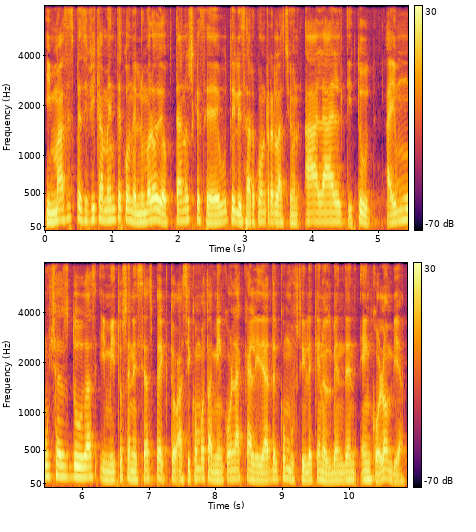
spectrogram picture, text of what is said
y más específicamente con el número de octanos que se debe utilizar con relación a la altitud. Hay muchas dudas y mitos en ese aspecto, así como también con la calidad del combustible que nos venden en Colombia.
